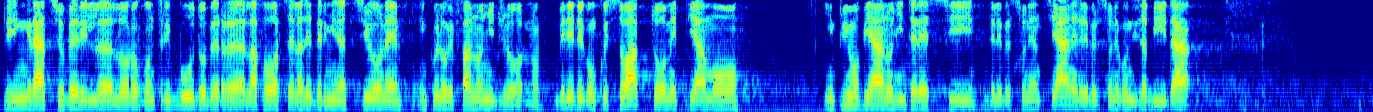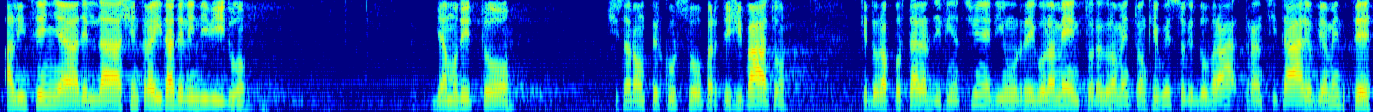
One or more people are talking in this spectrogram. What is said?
Li ringrazio per il loro contributo, per la forza e la determinazione in quello che fanno ogni giorno. Vedete, con questo atto mettiamo in primo piano gli interessi delle persone anziane, delle persone con disabilità, all'insegna della centralità dell'individuo. Abbiamo detto ci sarà un percorso partecipato che dovrà portare alla definizione di un regolamento, un regolamento anche questo che dovrà transitare ovviamente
